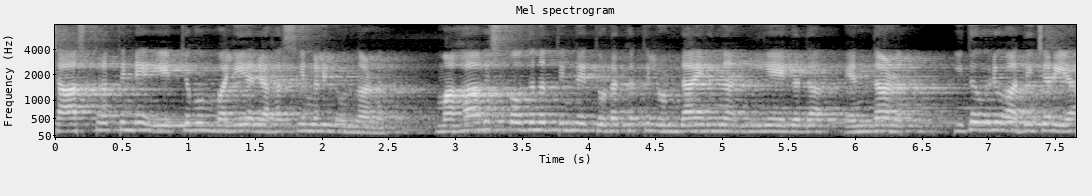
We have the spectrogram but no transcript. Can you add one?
ശാസ്ത്രത്തിന്റെ ഏറ്റവും വലിയ രഹസ്യങ്ങളിൽ ഒന്നാണ്. മഹാവിസ്ഫോടനത്തിന്റെ തുടക്കത്തിൽ ഉണ്ടായിരുന്ന ഈ ഏകത എന്താണ്? ഇത് ഒരു അതിചെറിയ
